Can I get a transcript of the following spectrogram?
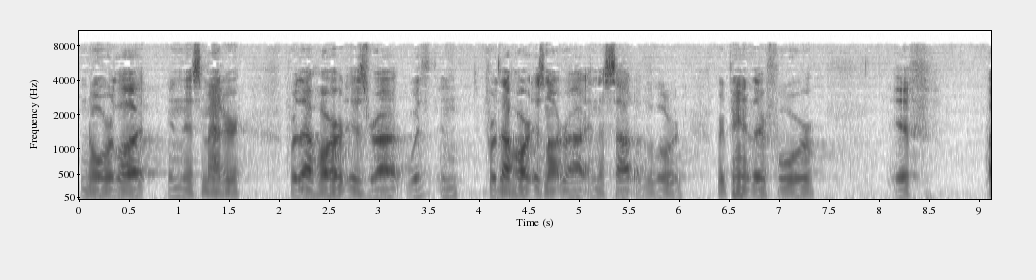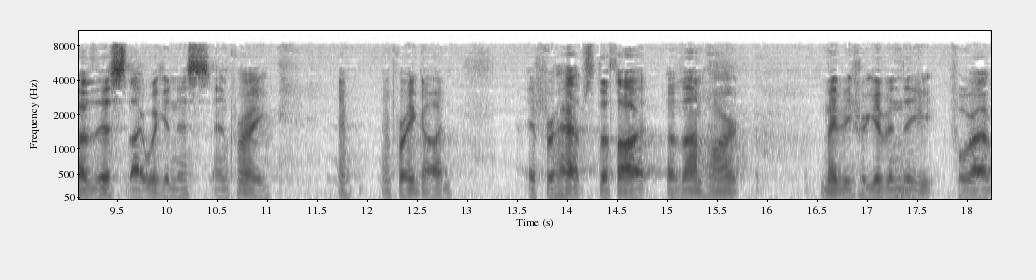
nor lot in this matter, for thy heart is right with, for thy heart is not right in the sight of the Lord. Repent therefore, if of this thy wickedness, and pray and pray God, if perhaps the thought of thine heart may be forgiven thee, for I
